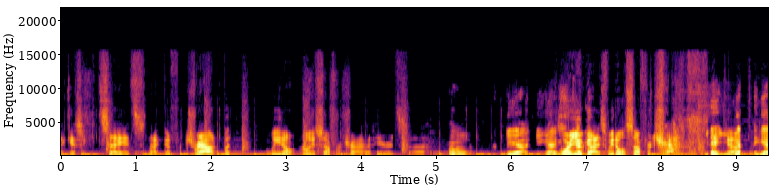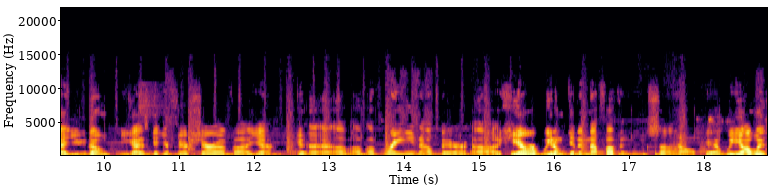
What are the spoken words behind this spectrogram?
I guess you could say it's not good for drought, but we don't really suffer drought out here. It's uh, Oh yeah, you guys. more you guys. We don't suffer drought. Yeah, you Yeah. Guys, yeah, you don't. You guys get your fair share of uh, yeah, uh, of, of of rain out there. Uh, here we don't get enough of it. So No. yeah, we always.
